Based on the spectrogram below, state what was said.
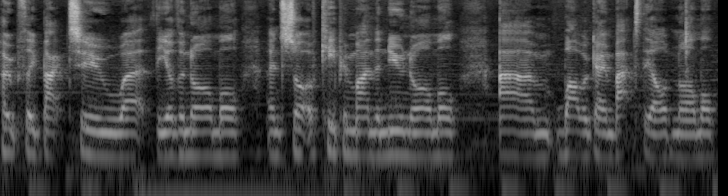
hopefully back to uh, the other normal and sort of keep in mind the new normal um, while we're going back to the old normal.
